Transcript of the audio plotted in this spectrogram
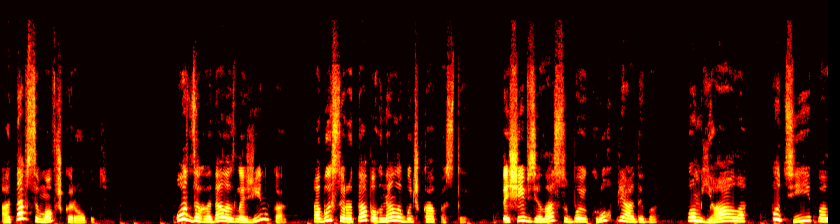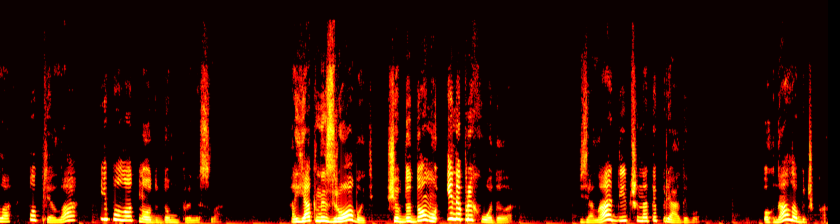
а та все мовчки робить. От загадала зла жінка, аби сирота погнала бичка пасти, та ще й взяла з собою круг прядива, пом'яла, потіпала, попряла і полотно додому принесла. А як не зробить, щоб додому і не приходила? Взяла дівчина те прядиво, погнала бичка.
